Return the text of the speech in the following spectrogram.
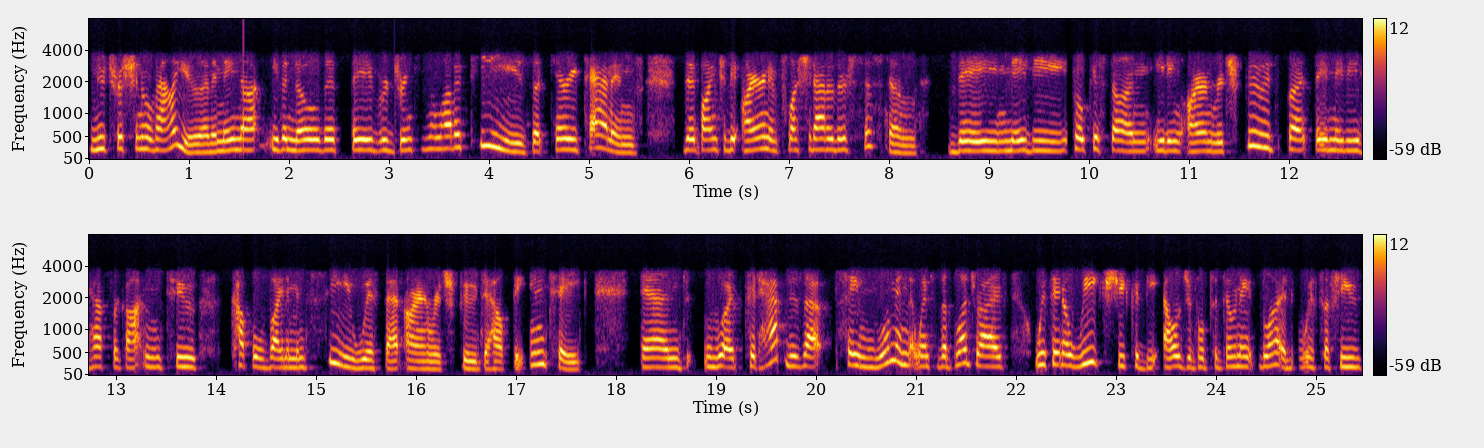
nutritional value, and they may not even know that they were drinking a lot of teas that carry tannins that bind to the iron and flush it out of their system. They may be focused on eating iron rich foods, but they maybe have forgotten to couple vitamin C with that iron rich food to help the intake. And what could happen is that same woman that went to the blood drive, within a week, she could be eligible to donate blood with a few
